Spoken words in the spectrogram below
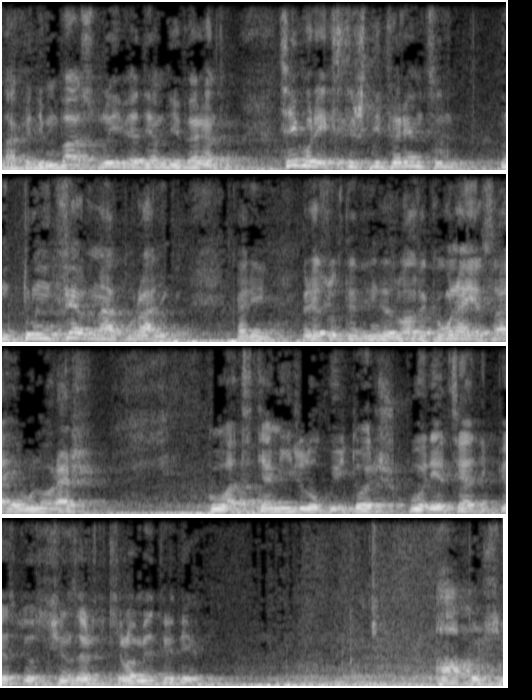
Dacă din Vaslui, vedem diferența. Sigur, există și diferență într-un fel natural care rezultă din dezvoltare, că una e să ai un oraș cu atâtea mii de locuitori și cu o rețea de peste 150 de kilometri de apă și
